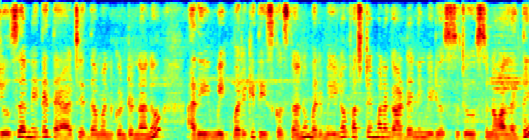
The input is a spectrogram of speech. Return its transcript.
జ్యూసర్ని అయితే తయారు చేద్దాం అనుకుంటున్నాను. అది మీకు వరకు తీసుకొస్తాను. మరి మీలో ఫస్ట్ టైం మన గార్డెనింగ్ వీడియోస్ చూస్తున్న వాళ్ళైతే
